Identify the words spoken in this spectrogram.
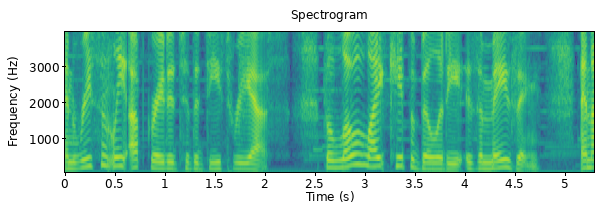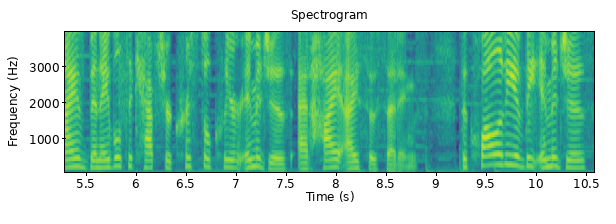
and recently upgraded to the D3S. The low light capability is amazing, and I have been able to capture crystal clear images at high ISO settings. The quality of the images,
